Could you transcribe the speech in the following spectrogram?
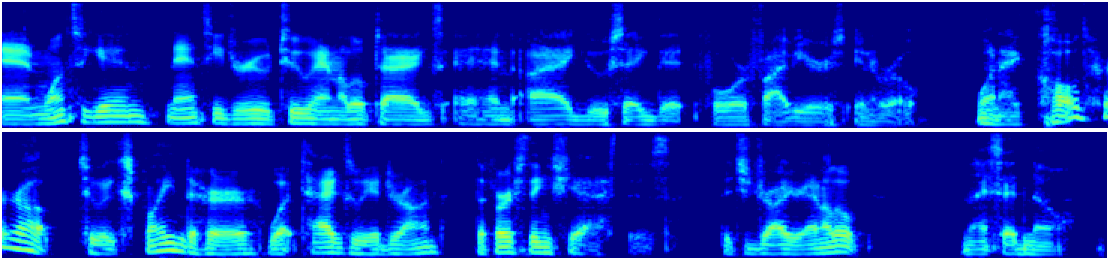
And once again, Nancy drew two antelope tags, and I goose egged it for five years in a row. When I called her up to explain to her what tags we had drawn, the first thing she asked is, Did you draw your antelope? And I said no. I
